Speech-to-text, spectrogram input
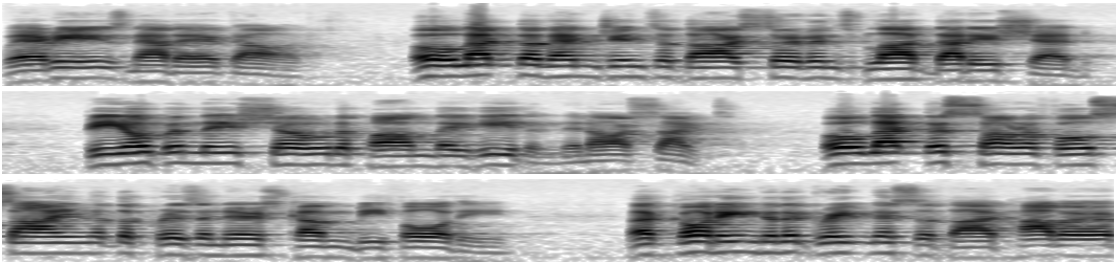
where is now their God? O let the vengeance of thy servant's blood that is shed be openly showed upon the heathen in our sight. O let the sorrowful sighing of the prisoners come before thee. According to the greatness of thy power,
